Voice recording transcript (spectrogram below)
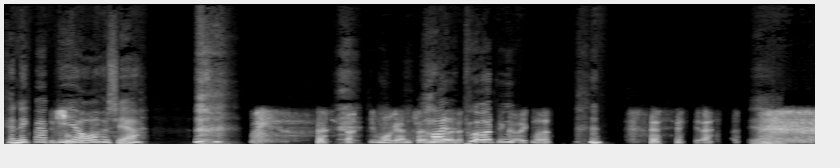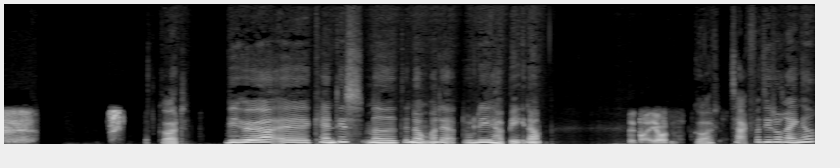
kan den ikke bare Det blive super over hos jer? I må gerne tage noget af Hold det. på Det den! gør ikke noget. ja. Ja. Godt. Vi hører uh, Candice med det nummer der, du lige har bedt om. Det er bare i orden. Godt. Tak fordi du ringede.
